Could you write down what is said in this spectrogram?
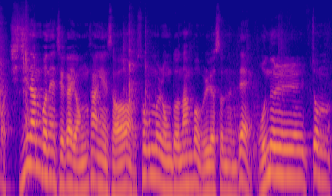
뭐 지지난번에 제가 영상에서 소금물 농도는 한번 올렸었는데 오늘 좀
